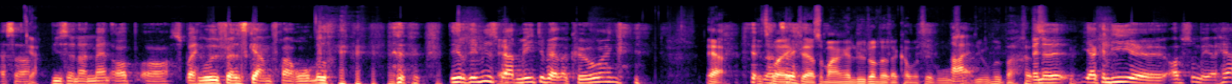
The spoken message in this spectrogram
Altså, ja. vi sender en mand op og springer ud i faldskærmen fra rummet. det er et rimelig svært ja. medievalg at købe, ikke? Ja, det tror jeg ikke, der er så mange af lytterne, der kommer til at bruge Nej. som de umiddelbart. Men øh, jeg kan lige øh, opsummere her.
